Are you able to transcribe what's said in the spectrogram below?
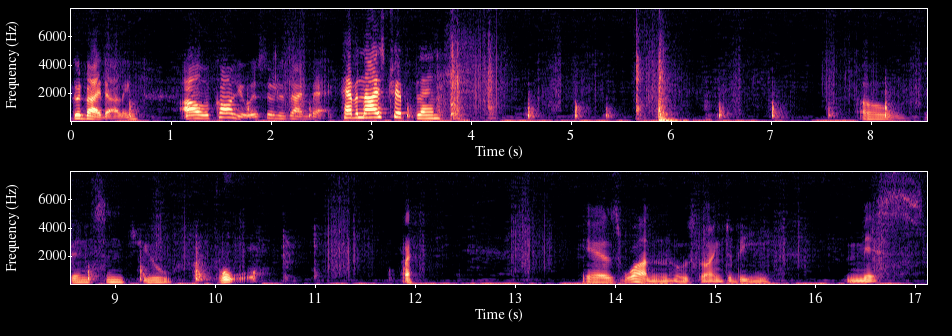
Goodbye, darling. I'll call you as soon as I'm back. Have a nice trip, Blanche. Oh, Vincent, you fool. Well, here's one who's going to be missed.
